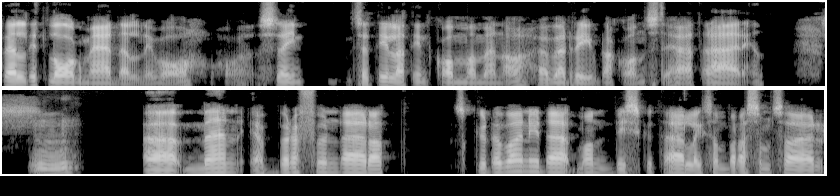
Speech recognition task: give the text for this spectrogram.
väldigt låg medelnivå och se, se till att inte komma med några överdrivna konstigheter här igen. Mm. Uh, men jag börjar fundera att skulle det vara en idé att man diskuterar liksom bara som så här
